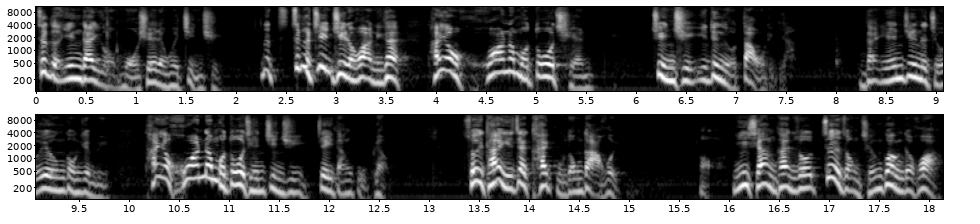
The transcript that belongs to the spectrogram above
这个应该有某些人会进去。那这个进去的话，你看他要花那么多钱。进去一定有道理呀！你看严金的九月份贡献比，他要花那么多钱进去这一档股票，所以他也在开股东大会。哦，你想想看，说这种情况的话，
